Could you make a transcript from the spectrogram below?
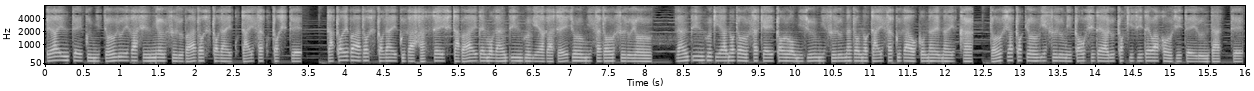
エアインテークに鳥類が侵入するバードストライク対策として、たとえバードストライクが発生した場合でもランディングギアが正常に作動するよう、ランディングギアの動作系統を二重にするなどの対策が行えないか、同社と協議する見通しであると記事では報じているんだって。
